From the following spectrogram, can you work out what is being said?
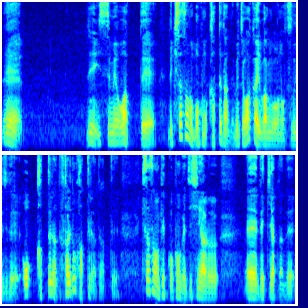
で、で、1戦目終わって、で、キサさんも僕も買ってたんで、めっちゃ若い番号の数字で、お、買ってるなんて、2人とも買ってるやんってなって、キサさんも結構今回自信ある、えー、デッキやったんで、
